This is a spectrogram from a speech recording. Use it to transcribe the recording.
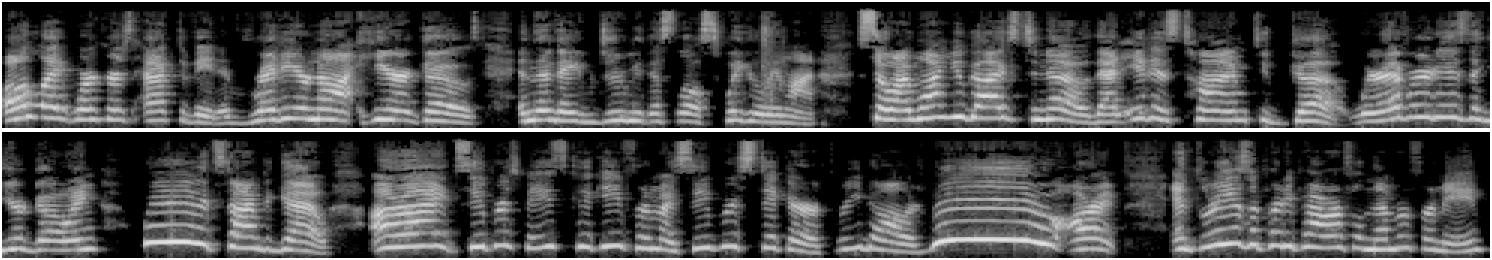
All light workers activated. Ready or not, here it goes. And then they drew me this little squiggly line. So I want you guys to know that it is time to go. Wherever it is that you're going, Woo, it's time to go. All right, super space cookie for my super sticker, $3. Woo! All right. And three is a pretty powerful number for me.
